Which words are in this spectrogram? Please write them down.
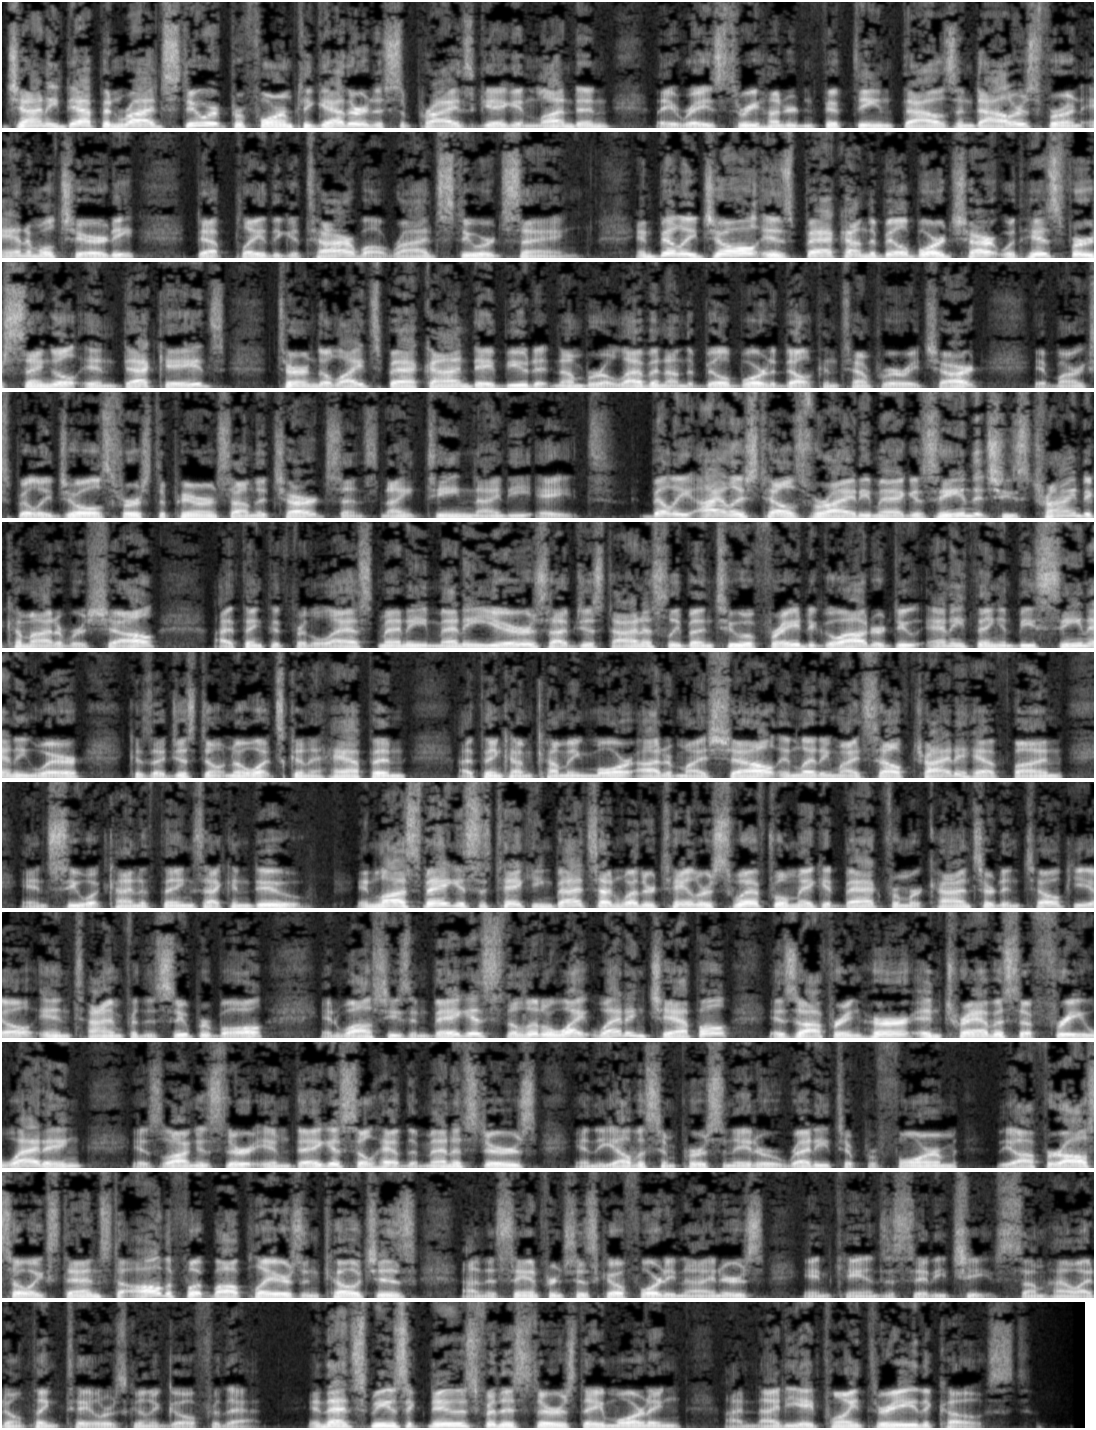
Johnny Depp and Rod Stewart performed together at a surprise gig in London. They raised $315,000 for an animal charity. Depp played the guitar while Rod Stewart sang. And Billy Joel is back on the Billboard chart with his first single in decades. Turn the Lights Back On debuted at number 11 on the Billboard Adult Contemporary chart. It marks Billy Joel's first appearance on the chart since 1998. Billie Eilish tells Variety magazine that she's trying to come out of her shell. I think that for the last many, many years, I've just honestly been too afraid to go out or do anything and be seen anywhere because I just don't know what's going to happen. I think I'm coming more out of my shell and letting myself try to have fun and see what kind of things I can do. In Las Vegas is taking bets on whether Taylor Swift will make it back from her concert in Tokyo in time for the Super Bowl. And while she's in Vegas, the Little White Wedding Chapel is offering her and Travis a free wedding. As long as they're in Vegas, they'll have the ministers and the Elvis impersonator ready to perform. The offer also extends to all the football players and coaches on the San Francisco 49ers and Kansas City Chiefs. Somehow I don't think Taylor's going to go for that. And that's music news for this Thursday morning on 98.3 The Coast.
